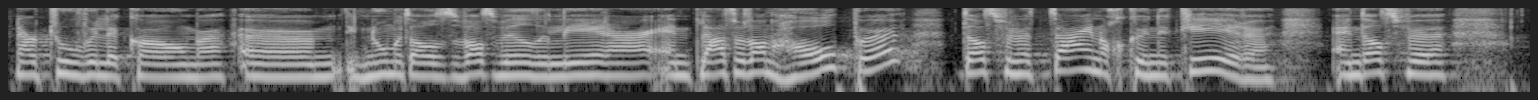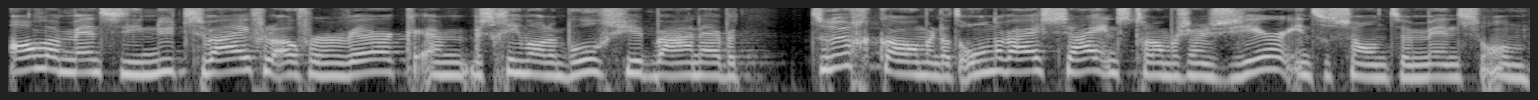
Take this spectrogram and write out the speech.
naartoe willen komen. Uh, ik noem het altijd, wat wil de leraar? En laten we dan hopen dat we het tij nog kunnen keren. En dat we alle mensen die nu twijfelen over hun werk en misschien wel een bullshitbaan hebben, terugkomen dat onderwijs. Zij instromers zijn zeer interessante mensen om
